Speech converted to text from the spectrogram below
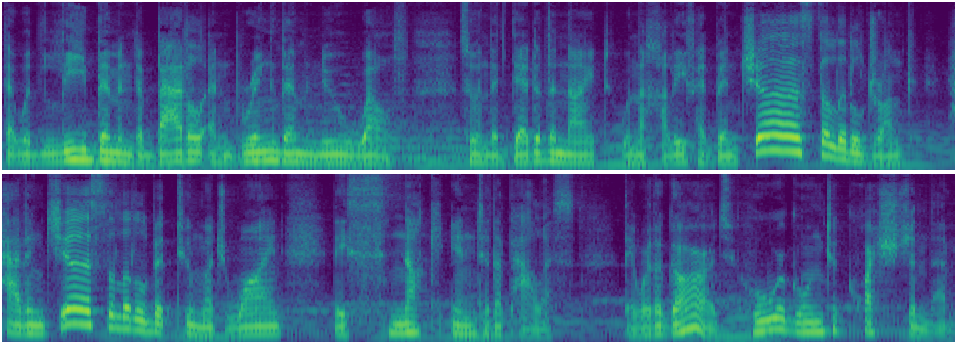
that would lead them into battle and bring them new wealth. So, in the dead of the night, when the Khalif had been just a little drunk, having just a little bit too much wine, they snuck into the palace. They were the guards who were going to question them.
